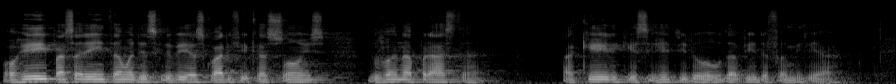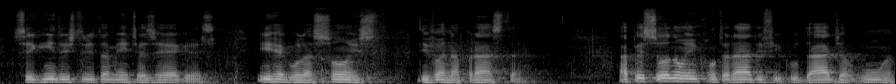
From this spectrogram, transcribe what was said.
Ó Rei, passarei então a descrever as qualificações do Vanaprastha aquele que se retirou da vida familiar, seguindo estritamente as regras e regulações de Vanaprasta, a pessoa não encontrará dificuldade alguma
